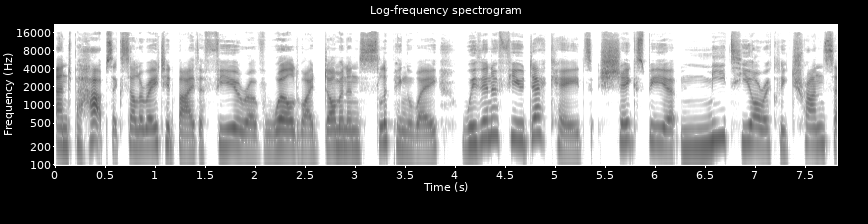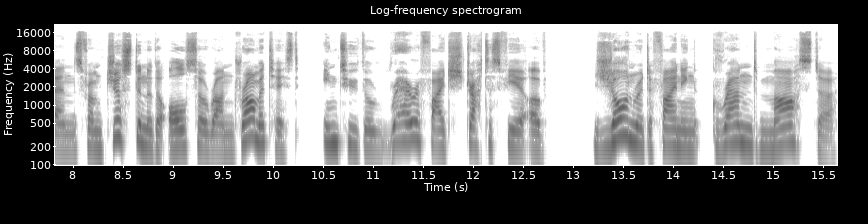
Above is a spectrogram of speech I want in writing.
and perhaps accelerated by the fear of worldwide dominance slipping away, within a few decades, Shakespeare meteorically transcends from just another also ran dramatist into the rarefied stratosphere of genre defining Grand Master.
